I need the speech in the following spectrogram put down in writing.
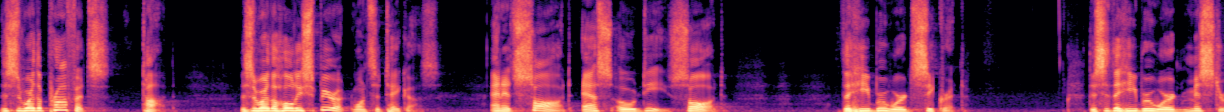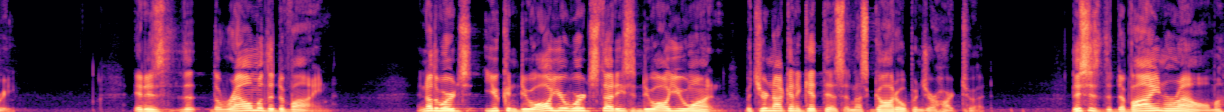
This is where the prophets taught. This is where the Holy Spirit wants to take us. And it's sod, S O D, sod, the Hebrew word secret. This is the Hebrew word mystery. It is the, the realm of the divine. In other words, you can do all your word studies and do all you want, but you're not going to get this unless God opens your heart to it. This is the divine realm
